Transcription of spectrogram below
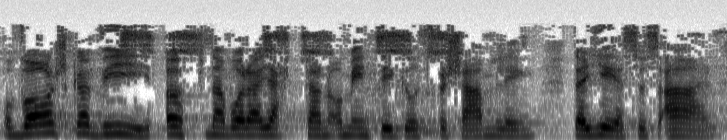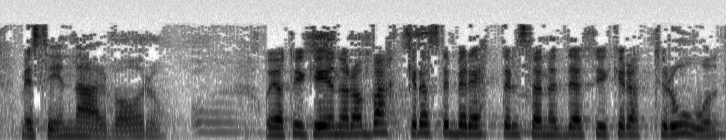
Och var ska vi öppna våra hjärtan om inte i Guds församling där Jesus är med sin närvaro? Och jag tycker en av de vackraste berättelserna där jag tycker att tron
